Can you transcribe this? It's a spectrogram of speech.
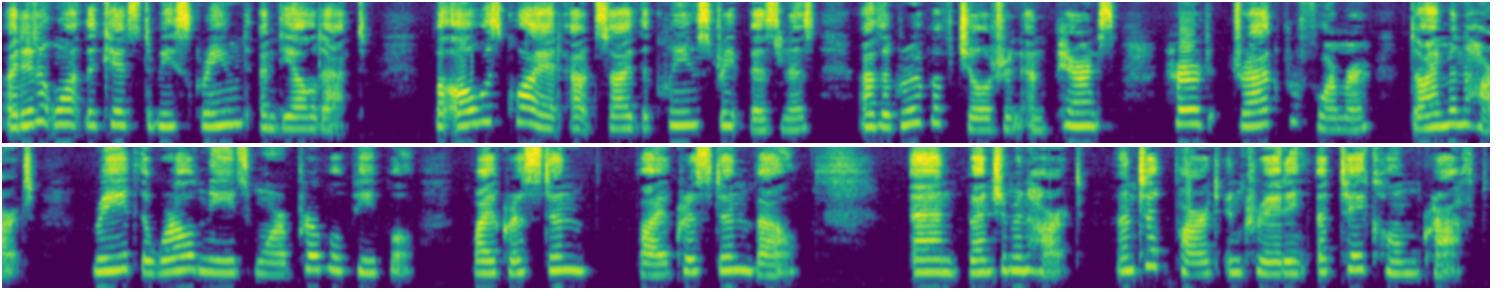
I didn't want the kids to be screamed and yelled at. But all was quiet outside the Queen Street business as a group of children and parents heard drag performer Diamond Hart read The World Needs More Purple People by Kristen, by Kristen Bell and Benjamin Hart and took part in creating a take-home craft.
